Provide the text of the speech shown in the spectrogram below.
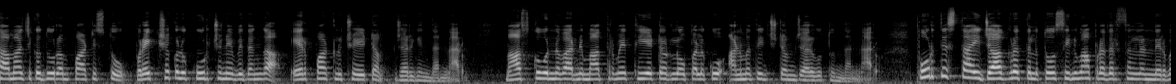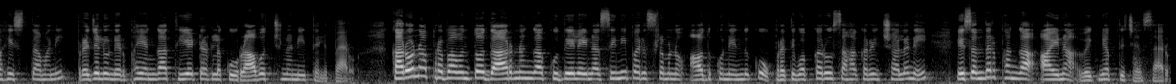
సామాజిక దూరం పాటిస్తూ ప్రేక్షకులు కూర్చునే విధంగా ఏర్పాట్లు చేయటం జరిగిందన్నారు. మాస్క్ ఉన్నవారిని మాత్రమే థియేటర్ లోపలకు అనుమతించడం జరుగుతుందన్నారు. పూర్తిస్థాయి జాగ్రత్తలతో సినిమా ప్రదర్శనలను నిర్వహిస్తామని ప్రజలు నిర్భయంగా థియేటర్లకు రావచ్చునని తెలిపారు. కరోనా ప్రభావంతో దారుణంగా కుదేలైన సినీ పరిశ్రమను ఆదుకునేందుకు ప్రతి ఒక్కరూ సహకరించాలని ఈ సందర్భంగా ఆయన విజ్ఞప్తి చేశారు.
